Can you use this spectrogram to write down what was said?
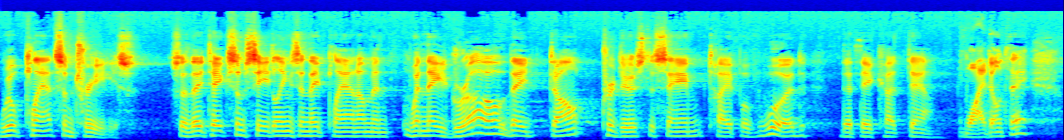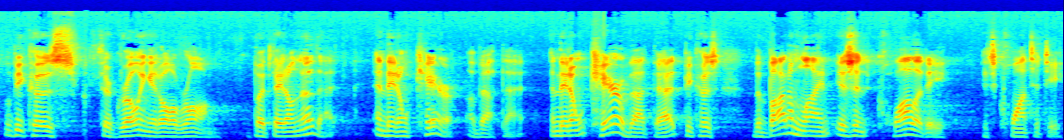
we'll plant some trees. So they take some seedlings and they plant them, and when they grow, they don't produce the same type of wood that they cut down. Why don't they? Well, because they're growing it all wrong, but they don't know that. And they don't care about that. And they don't care about that because the bottom line isn't quality, it's quantity.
